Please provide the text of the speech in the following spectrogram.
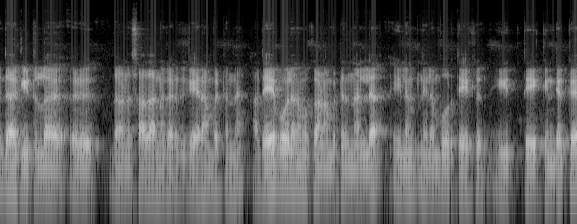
ഇതാക്കിയിട്ടുള്ള ഒരു ഇതാണ് സാധാരണക്കാർക്ക് കയറാൻ പറ്റുന്ന അതേപോലെ നമുക്ക് കാണാൻ പറ്റുന്ന നല്ല ഇനം നിലമ്പൂർ തേക്ക്. ഈ തേക്കിന്റെയൊക്കെ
